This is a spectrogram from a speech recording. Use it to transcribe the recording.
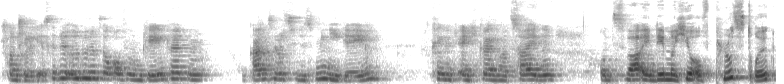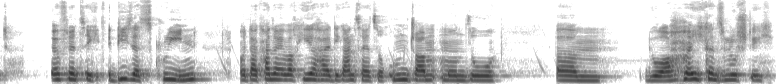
Schon chillig. Es gibt übrigens auch auf dem Gamepad ein ganz lustiges Minigame kann ich euch eigentlich gleich mal zeigen. Und zwar, indem man hier auf Plus drückt, öffnet sich dieser Screen. Und da kannst du einfach hier halt die ganze Zeit so rumjumpen und so. Ähm, ja, eigentlich ganz lustig.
